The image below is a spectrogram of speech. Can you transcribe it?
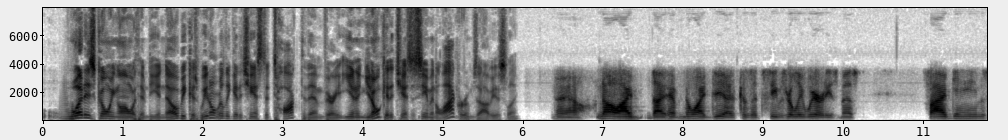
what is going on with him? Do you know? Because we don't really get a chance to talk to them very. You know, you don't get a chance to see him in the locker rooms, obviously. Yeah, no, I I have no idea because it seems really weird. He's missed five games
